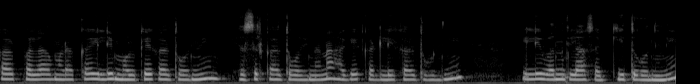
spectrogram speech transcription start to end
ಕಾಳು ಪಲಾವ್ ಮಾಡೋಕೆ ಇಲ್ಲಿ ಮೊಳಕೆ ಕಾಳು ತೊಗೊಂಡಿನಿ, ಹೆಸ್ರು ಕಾಳು ತೊಗೊಂಡಿನಿ ನಾನು ಹಾಗೆ ಕಡ್ಲೆ ಕಾಳು ತೊಗೊಂಡಿನಿ. ಇಲ್ಲಿ ಒಂದು ಗ್ಲಾಸ್ ಅಕ್ಕಿ ತೊಗೊಂಡಿನಿ.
